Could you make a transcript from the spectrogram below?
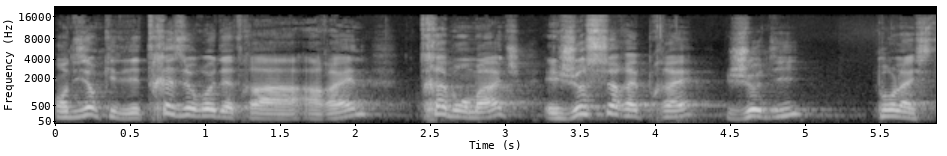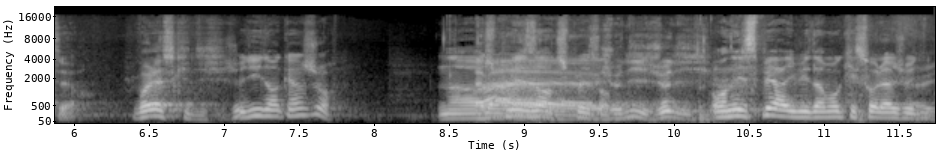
en disant qu'il était très heureux d'être à, Rennes. Très bon match. Et je serai prêt jeudi pour Leicester. Voilà ce qu'il dit. Jeudi dans 15 jours. Non, eh je ben, plaisante, je plaisante. Jeudi, jeudi. On espère évidemment qu'il soit là jeudi.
